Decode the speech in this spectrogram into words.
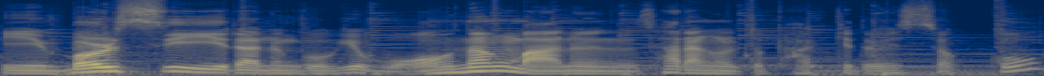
이 멀시라는 곡이 워낙 많은 사랑을 또 받기도 했었고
